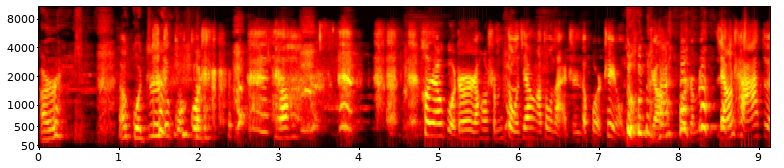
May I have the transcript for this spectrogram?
儿，然 后果汁对对果果汁儿，然后 喝点果汁儿，然后什么豆浆啊、豆奶之类的，或者这种豆东西，你知道奶，或者什么凉茶，对，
